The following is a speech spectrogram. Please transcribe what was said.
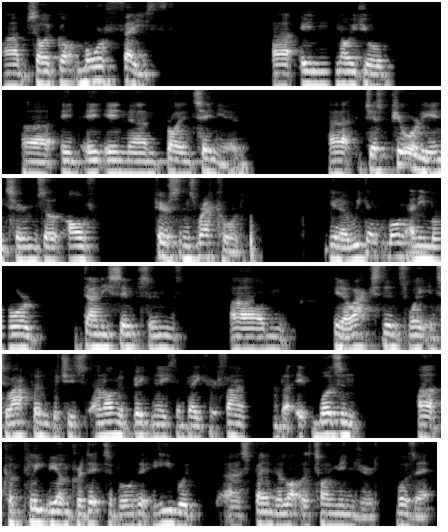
Um, so I've got more faith uh, in Nigel, uh, in in, in um, Brian Tinnion, uh, just purely in terms of, of Pearson's record. You know, we don't want any more Danny Simpsons, um, you know, accidents waiting to happen, which is, and I'm a big Nathan Baker fan, but it wasn't uh, completely unpredictable that he would uh, spend a lot of time injured, was it?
